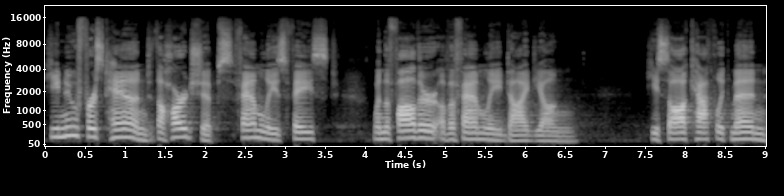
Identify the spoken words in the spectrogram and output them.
He knew firsthand the hardships families faced when the father of a family died young. He saw Catholic men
